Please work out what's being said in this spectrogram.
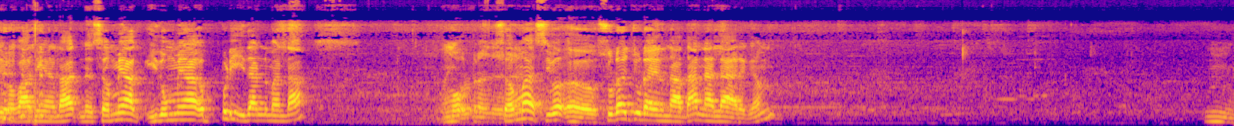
இப்போ பாத்தீங்கன்னா இந்த செம்மையா இது உண்மையா எப்படி இதாண்டுமாண்டா செம்ம சிவ சுட சுட இருந்தா தான் நல்லா இருக்கும் ம்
